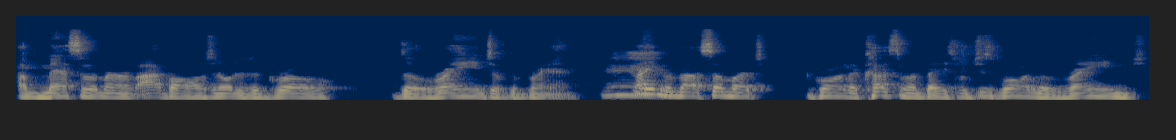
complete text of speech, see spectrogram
a massive amount of eyeballs in order to grow the range of the brand. Not even about so much growing the customer base, but just growing the range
